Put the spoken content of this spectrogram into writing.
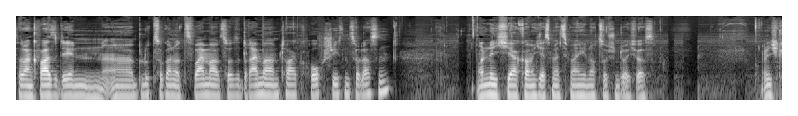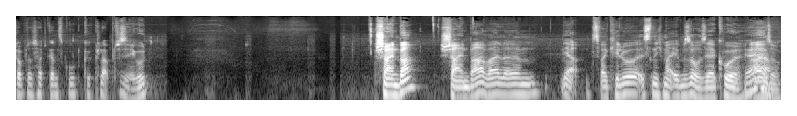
Sondern quasi den äh, Blutzucker nur zweimal bzw. dreimal am Tag hochschießen zu lassen. Und nicht, ja komm, ich esse mir jetzt mal hier noch zwischendurch was. Und ich glaube, das hat ganz gut geklappt. Sehr gut. Scheinbar. Scheinbar, weil, ähm, ja, zwei Kilo ist nicht mal eben so. Sehr cool. Ja, ja. also,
